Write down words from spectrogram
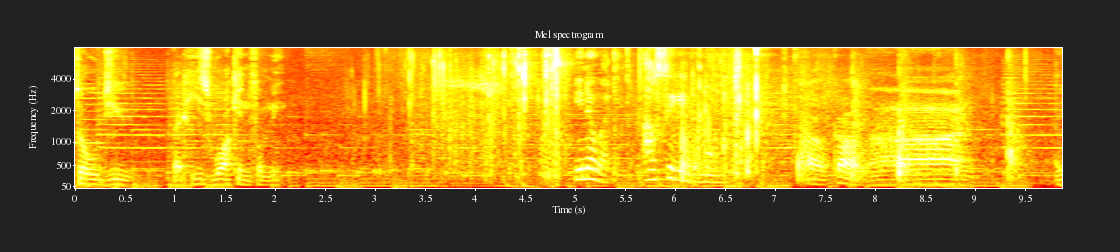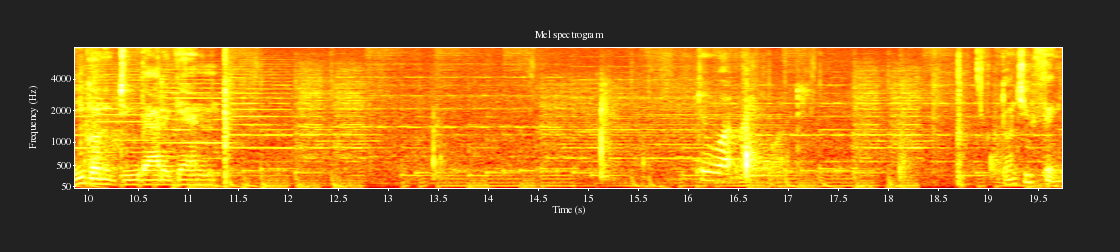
told you that he's working for me. You know what? I'll see you in the morning. Oh, come on. Are you going to do that again? Do what, my lord? Don't you think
